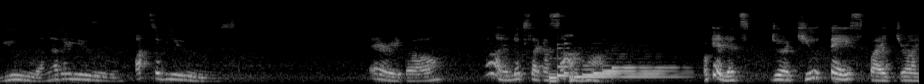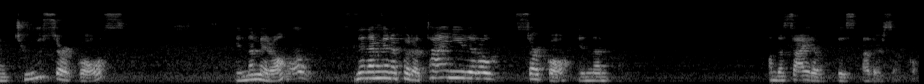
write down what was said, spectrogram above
U, another U, lots of U's. There we go. Oh, it looks like a song. Okay, let's do a cute face by drawing two circles in the middle. Whoa. Then I'm gonna put a tiny little circle in the on the side of this other circle.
